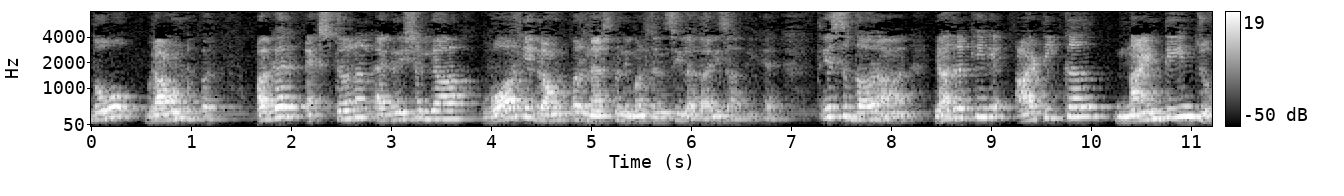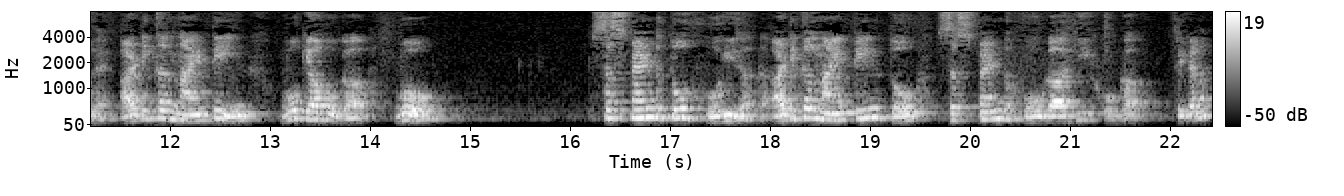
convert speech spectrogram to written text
दो ग्राउंड पर अगर एक्सटर्नल एग्रेशन या वॉर के ग्राउंड पर नेशनल इमरजेंसी लगाई जाती है तो इस दौरान याद रखेंगे आर्टिकल 19 जो है आर्टिकल 19 वो क्या होगा? वो सस्पेंड तो हो ही जाता। आर्टिकल 19 तो सस्पेंड होगा ही होगा। ठीक है ना?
